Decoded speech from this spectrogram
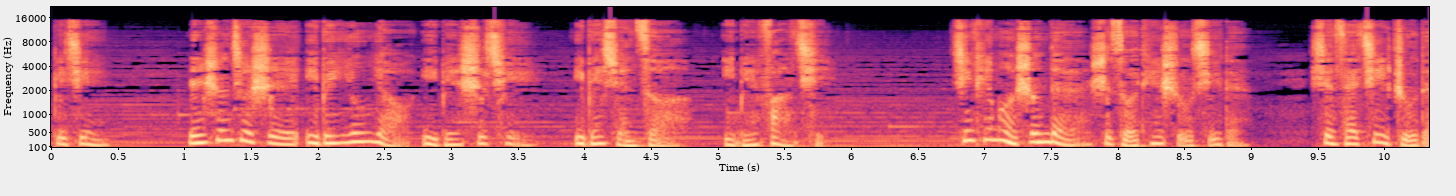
毕竟，人生就是一边拥有，一边失去；一边选择，一边放弃。今天陌生的是昨天熟悉的，现在记住的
